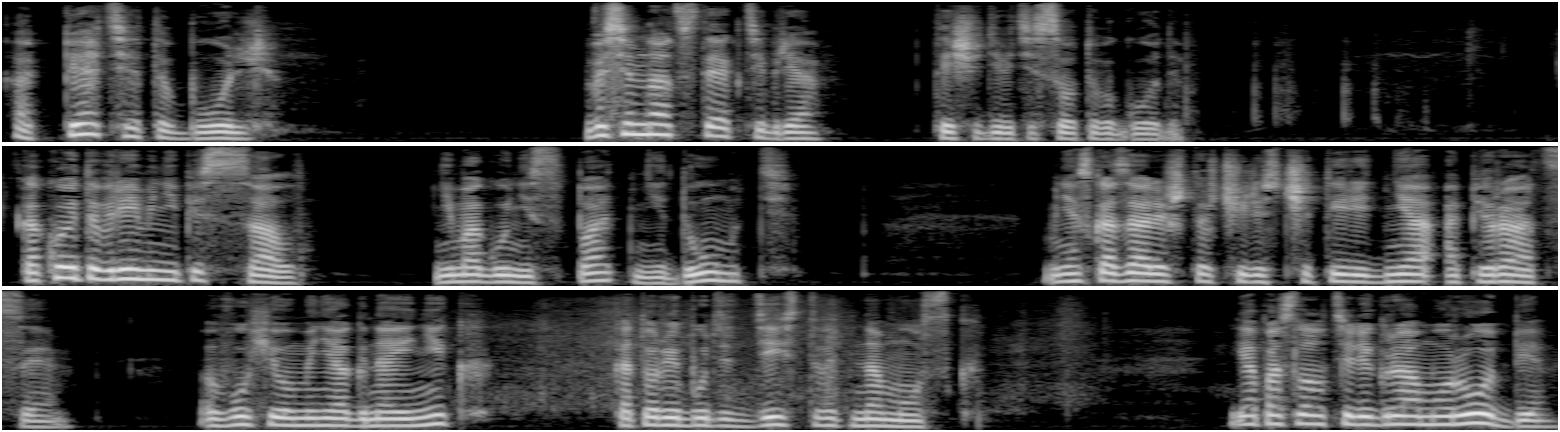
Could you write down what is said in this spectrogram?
Опять эта боль. 18 октября 1900 года. Какое-то время не писал, не могу ни спать, ни думать. Мне сказали, что через четыре дня операция. В ухе у меня гнойник, который будет действовать на мозг. Я послал телеграмму Робби.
